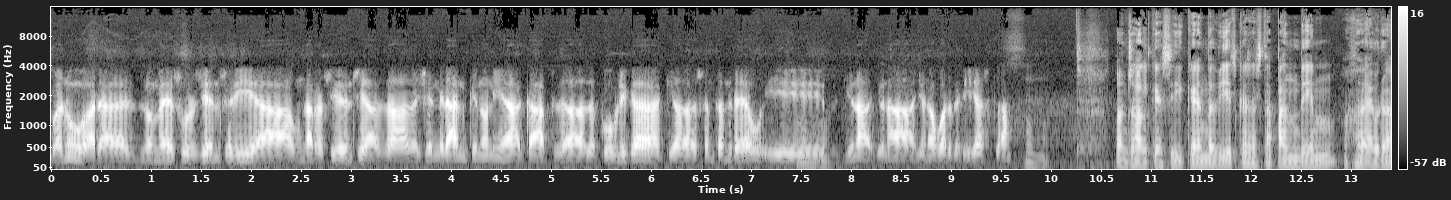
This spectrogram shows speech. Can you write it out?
Bueno, ara el més urgent seria una residència de, de gent gran, que no n'hi ha cap de, de pública, aquí a Sant Andreu, i, i, una, i, una, i una guarderia, esclar. Uh -huh. Doncs el que sí que hem de dir és que s'està pendent a veure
